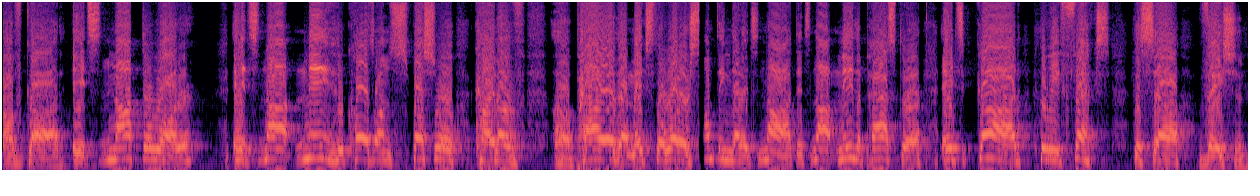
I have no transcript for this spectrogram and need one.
of God. It's not the water. It's not me who calls on special kind of uh, power that makes the water something that it's not. It's not me, the pastor. It's God who effects the salvation.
